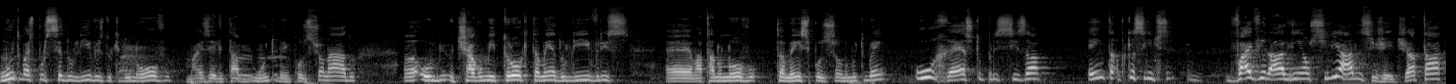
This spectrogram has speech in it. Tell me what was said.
muito mais por ser do Livres do que do Novo, mas ele tá muito bem posicionado. Uh, o, o Thiago Mitro, que também é do Livres, é, mas tá no Novo, também se posicionando muito bem. O resto precisa entra. Porque é o seguinte, vai virar linha auxiliar desse jeito. Já tá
